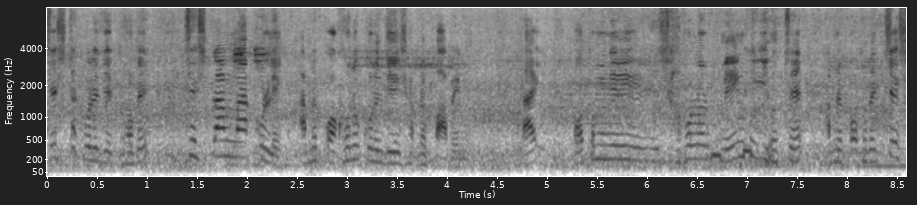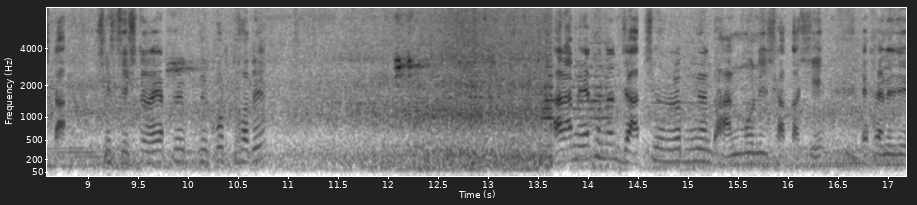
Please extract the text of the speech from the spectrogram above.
চেষ্টা করে যেতে হবে। চেষ্টা না করলে আপনি কখনো কোনো জিনিস আপনি পাবেন। তাই প্রথম সাফল্যর মেইনই হচ্ছে আপনি প্রথমে চেষ্টা। সেই চেষ্টাটাই আপনি করতে হবে। আর আমি এখন যাচ্ছি হলো ধানমন্ডি সাতাশে। এখানে যে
